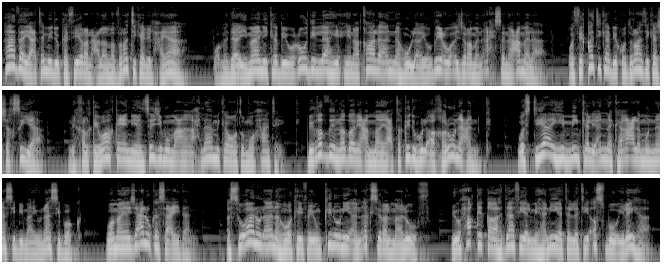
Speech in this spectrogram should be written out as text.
هذا يعتمد كثيرا على نظرتك للحياة ومدى إيمانك بوعود الله حين قال أنه لا يضيع أجر من أحسن عملا وثقتك بقدراتك الشخصية لخلق واقع ينسجم مع أحلامك وطموحاتك. بغض النظر عما يعتقده الآخرون عنك واستيائهم منك لأنك أعلم الناس بما يناسبك وما يجعلك سعيدا. السؤال الآن هو كيف يمكنني أن أكسر المألوف ليحقق أهدافي المهنية التي أصبو إليها؟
